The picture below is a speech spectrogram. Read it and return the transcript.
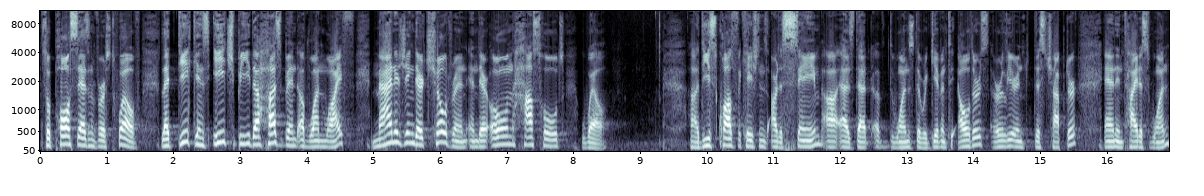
So Paul says in verse 12, let deacons each be the husband of one wife, managing their children and their own households well. Uh, these qualifications are the same uh, as that of the ones that were given to elders earlier in this chapter and in Titus 1.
